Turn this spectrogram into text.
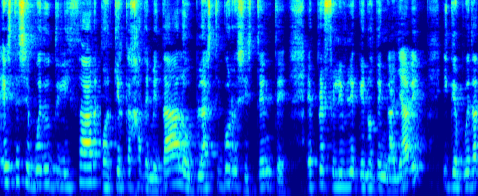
este se puede utilizar cualquier caja de metal o plástico resistente. Es preferible que no tenga llave y que pueda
